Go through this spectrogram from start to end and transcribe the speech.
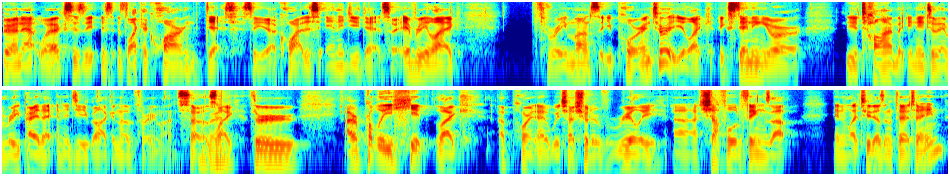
burnout works is, is, is like acquiring debt. So you acquire this energy debt. So every like three months that you pour into it, you're like extending your your time that you need to then repay that energy by like another three months. So it was like through, I probably hit like a point at which I should have really uh, shuffled things up in like 2013.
